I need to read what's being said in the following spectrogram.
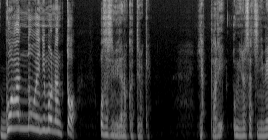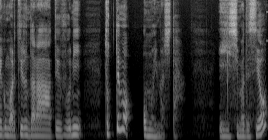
ご飯の上にもなんとお刺身が乗っかってるわけやっぱり海の幸に恵まれているんだなというふうにとっても思いましたいい島ですよ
